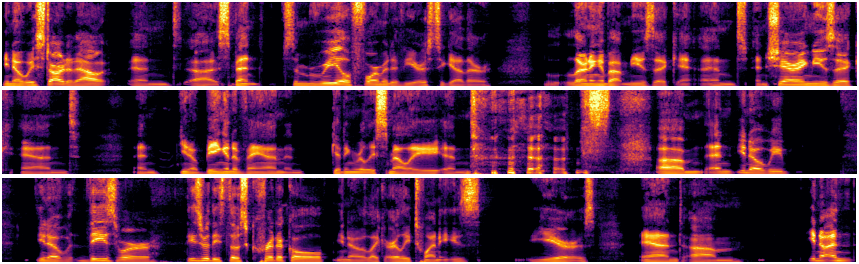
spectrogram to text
you know, we started out and uh, spent some real formative years together, learning about music and, and and sharing music and and you know being in a van and getting really smelly and um, and you know we you know these were these were these those critical you know like early 20s years. And um you know and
